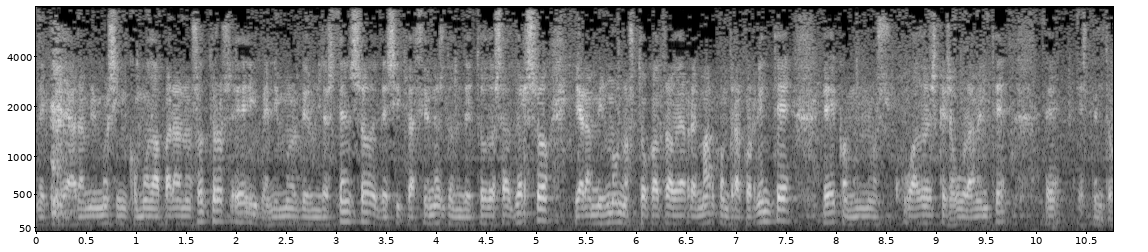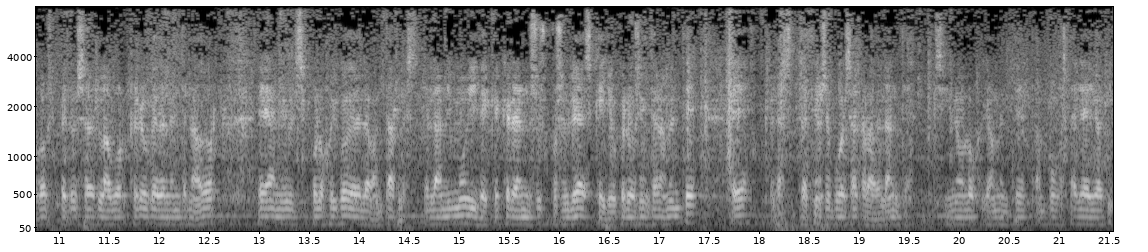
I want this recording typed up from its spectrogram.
de que ahora mismo es incómoda para nosotros eh, y venimos de un descenso, de situaciones donde todo es adverso y ahora mismo nos toca otra vez remar contra corriente eh, con unos jugadores que seguramente eh, estén tocados, pero esa es labor creo que del entrenador eh, a nivel psicológico de levantarles el ánimo y de que crean sus posibilidades, que yo creo sinceramente que la situación se puede sacar adelante, si no lógicamente tampoco estaría yo aquí.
